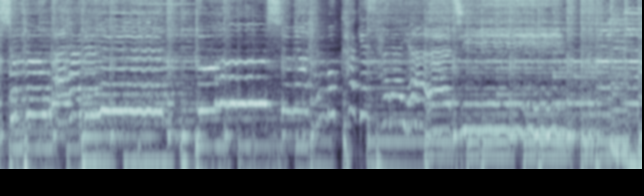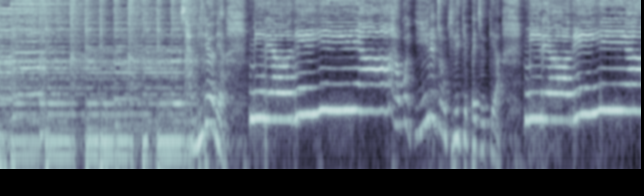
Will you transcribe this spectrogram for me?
소풍 가듯 웃으며 행복하게 살아야지. 자 미련이야. 미련이야 하고 이를 좀 길게 빼줄게요. 미련이야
